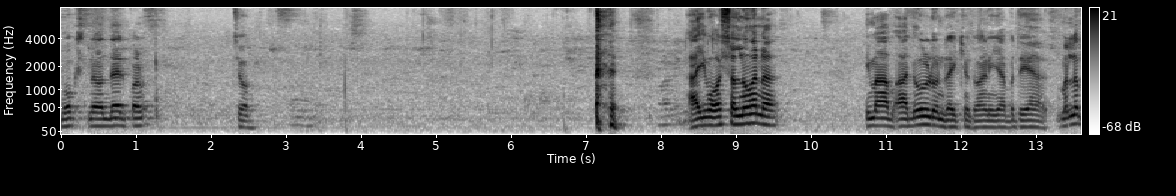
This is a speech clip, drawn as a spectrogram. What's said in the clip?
બોક્સના અંદર પણ, જો. આ એવું અસલનું હોય ને એમાં આ દોરડું રાખ્યું હતું આની, આ બધી આ મતલબ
